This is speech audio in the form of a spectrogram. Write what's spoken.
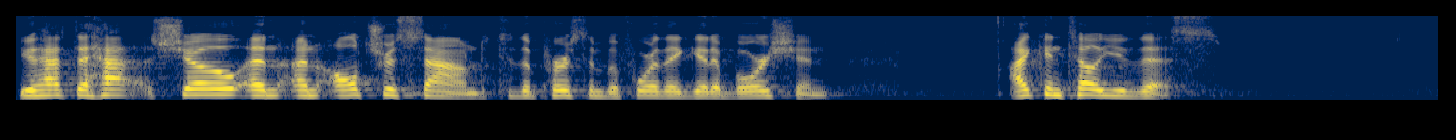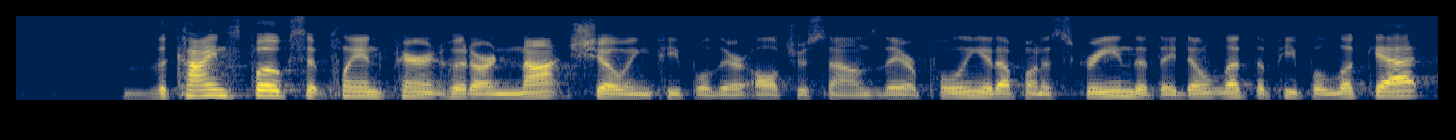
you have to ha- show an, an ultrasound to the person before they get abortion. I can tell you this the kind folks at Planned Parenthood are not showing people their ultrasounds. They are pulling it up on a screen that they don't let the people look at,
